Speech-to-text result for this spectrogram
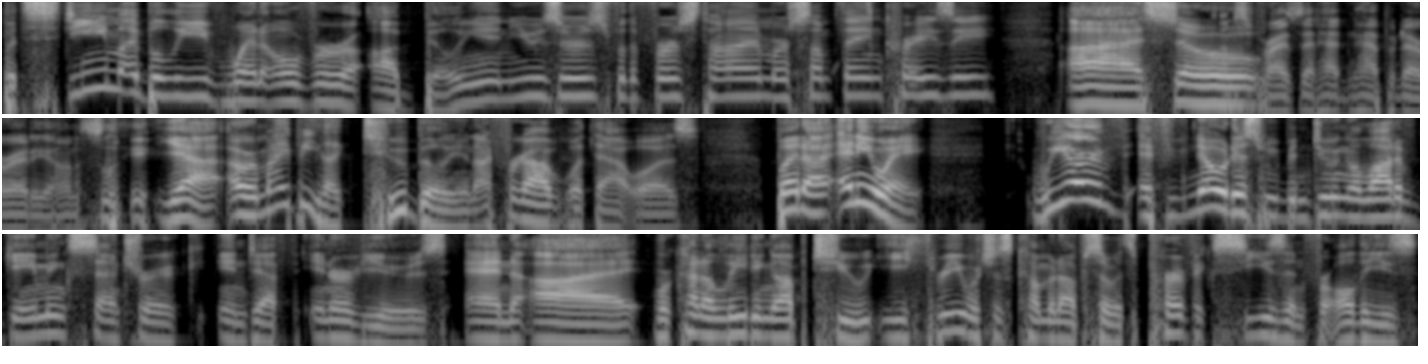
but Steam, I believe, went over a billion users for the first time or something crazy. Uh, I'm so surprised that hadn't happened already. Honestly. yeah, or it might be like two billion. I forgot what that was. But uh, anyway, we are. If you've noticed, we've been doing a lot of gaming-centric, in-depth interviews, and uh, we're kind of leading up to E3, which is coming up. So it's perfect season for all these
